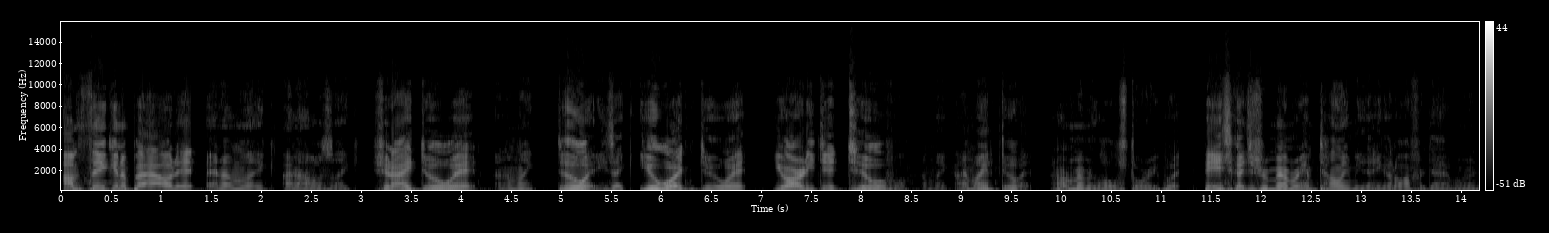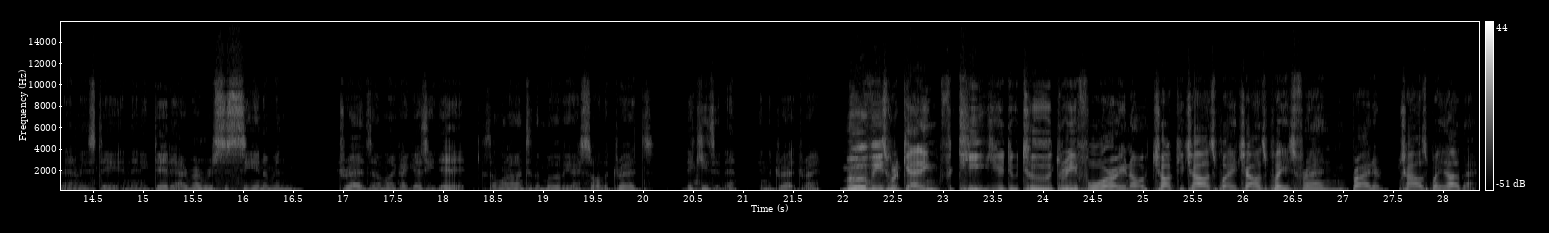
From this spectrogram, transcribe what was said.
I'm thinking about it. And I'm like, and I was like, should I do it? And I'm like, do it. He's like, you wouldn't do it. You already did two of them. I'm like, I might do it. I don't remember the whole story, but basically, I just remember him telling me that he got offered that when we were in Enemy State, and then he did it. I remember just seeing him in dreads. I'm like, I guess he did it because I went on to the movie. I saw the dreads. I think he's in it in the dreads, right? Movies were getting fatigued. You do two, three, four. You know, Chucky, Child's Play, Child's Play's friend, Bride of Child's Play, all that.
